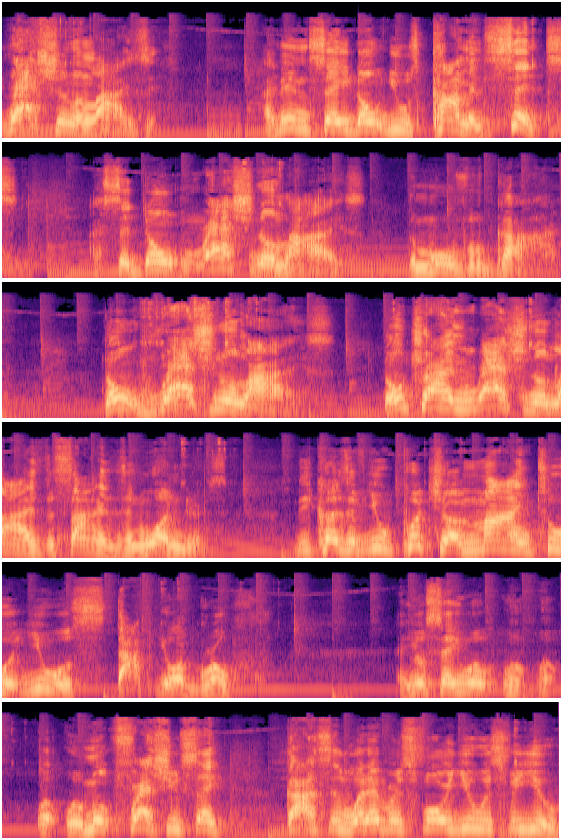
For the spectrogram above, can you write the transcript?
rationalize it. I didn't say don't use common sense. I said don't rationalize the move of God. Don't rationalize. Don't try and rationalize the signs and wonders. Because if you put your mind to it, you will stop your growth. And you'll say, well, well, well, well, Milt Fresh. You say, God says, whatever is for you is for you.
